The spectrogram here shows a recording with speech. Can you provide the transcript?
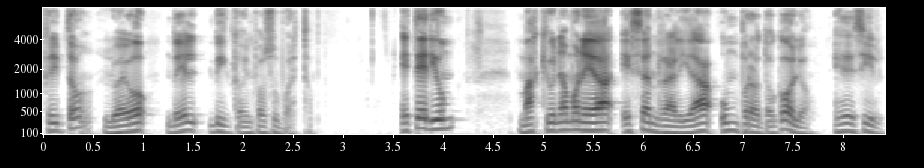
cripto, luego del Bitcoin, por supuesto. Ethereum, más que una moneda, es en realidad un protocolo, es decir,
